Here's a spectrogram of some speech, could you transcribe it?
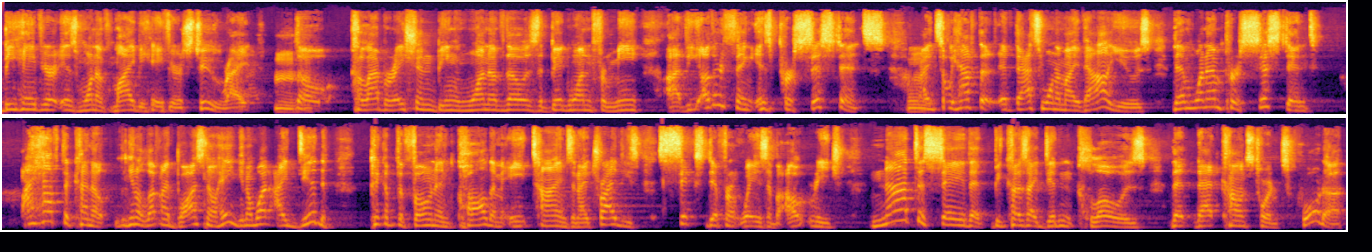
behavior is one of my behaviors too, right? Mm-hmm. So collaboration being one of those, the big one for me. Uh, the other thing is persistence, mm. right? So we have to, if that's one of my values, then when I'm persistent, I have to kind of, you know, let my boss know, hey, you know what? I did pick up the phone and call them eight times. And I tried these six different ways of outreach, not to say that because I didn't close that that counts towards quota,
